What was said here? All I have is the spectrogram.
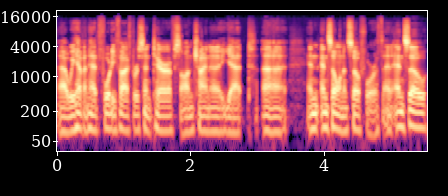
Uh, we haven't had 45% tariffs on China yet, uh, and and so on and so forth. And and so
